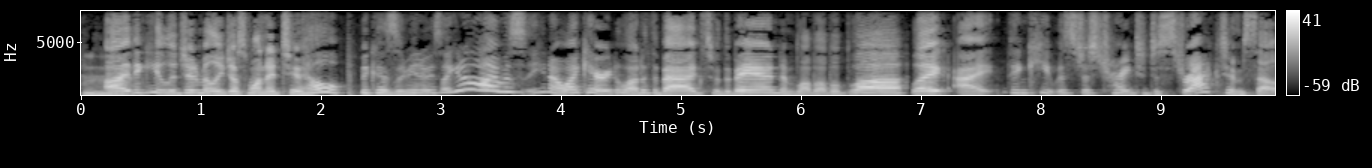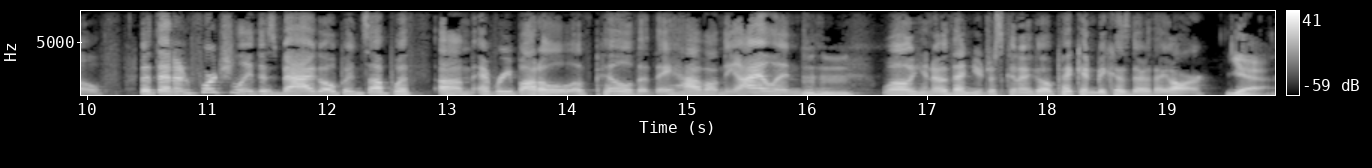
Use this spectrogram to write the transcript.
Mm-hmm. I think he legitimately just wanted to help because, you know, he's like, oh, I was, you know, I carried a lot of the bags for the band and blah, blah, blah, blah. Like, I think he was just trying to distract himself. But then unfortunately, this bag opens up with um, every bottle of pill that they have on the island. And, Mm-hmm. well, you know, then you're just going to go picking because there they are. Yeah.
